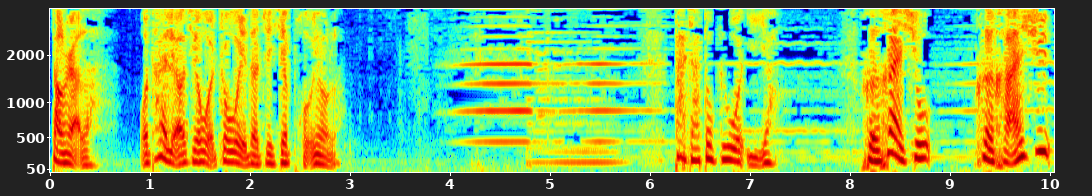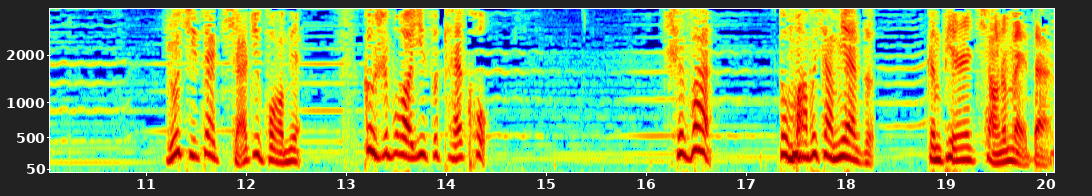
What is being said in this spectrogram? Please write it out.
当然了，我太了解我周围的这些朋友了，大家都跟我一样，很害羞，很含蓄，尤其在钱这方面。更是不好意思开口，吃饭都抹不下面子，跟别人抢着买单。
